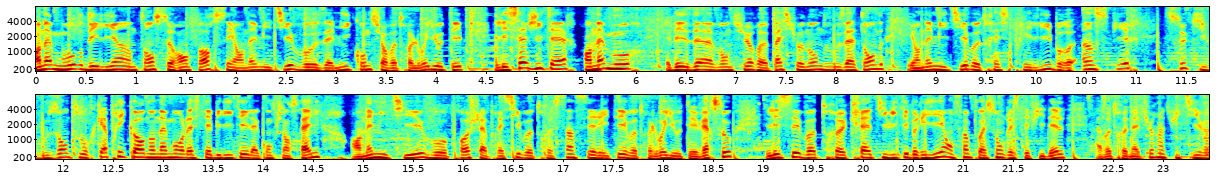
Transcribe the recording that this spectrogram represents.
en amour, des liens intenses se renforcent et en amitié, vos amis comptent sur votre loyauté. Les Sagittaires, en amour, des aventures passionnantes vous attendent et en amitié, votre esprit libre inspire ceux qui vous entourent. Capricorne, en amour, la stabilité et la confiance règnent. En amitié, vos proches apprécient votre sincérité et votre loyauté. Verseau, laissez votre créativité briller. Enfin, Poisson, restez fidèle à votre nature intuitive.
